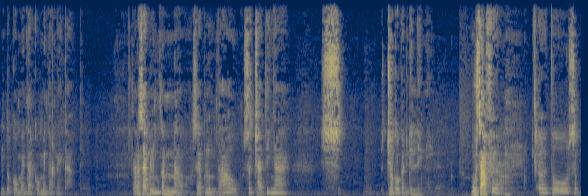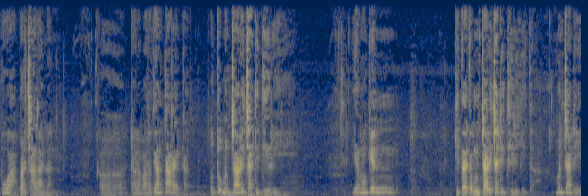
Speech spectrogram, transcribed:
untuk komentar-komentar negatif. Karena saya belum kenal, saya belum tahu sejatinya Joko Kendil ini. Musafir eh, itu sebuah perjalanan eh, dalam artian tarekat untuk mencari jati diri. Ya mungkin kita itu mencari jati diri kita, mencari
